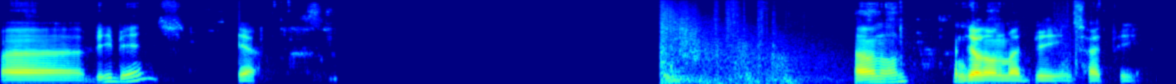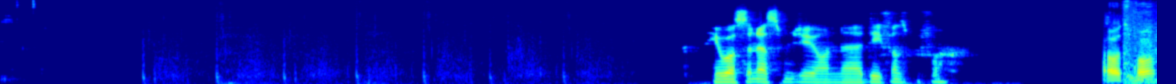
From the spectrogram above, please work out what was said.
uh, B bins. Yeah. Down one, and the other one might be inside B. He was an SMG on uh, defense before. Out one.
